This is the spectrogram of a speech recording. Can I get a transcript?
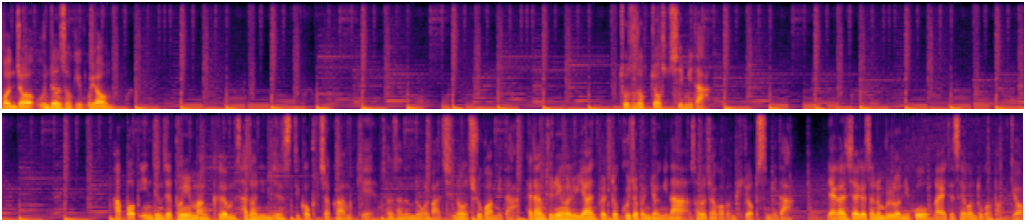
먼저 운전석이고요. 조수석 쪽 수치입니다. 합법 인증 제품인 만큼 사전 인증 스티커 부착과 함께 전산 등록을 마친 후 출고합니다. 해당 튜닝을 위한 별도 구조 변경이나 서류 작업은 필요 없습니다. 야간 시야에서는 물론이고 라이트 색온도가 바뀌어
